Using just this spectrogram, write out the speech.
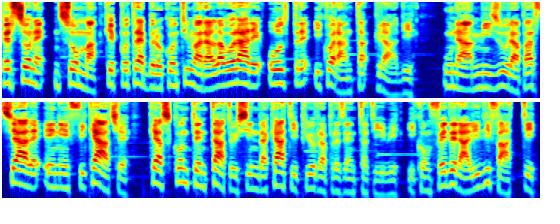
Persone, insomma, che potrebbero continuare a lavorare oltre i 40 gradi una misura parziale e inefficace che ha scontentato i sindacati più rappresentativi. I confederali di fatti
